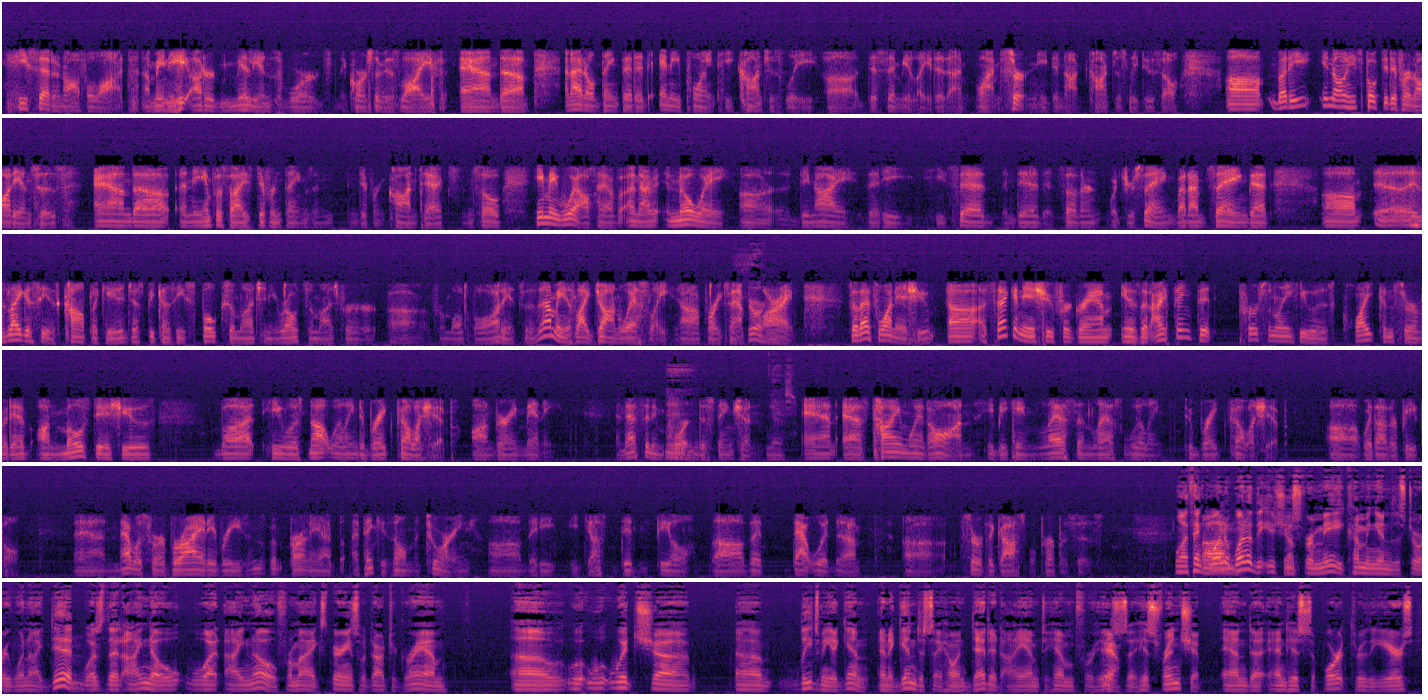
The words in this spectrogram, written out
he said an awful lot. I mean, he uttered millions of words in the course of his life, and uh, and I don't think that at any point he consciously uh, dissimulated. I'm, well, I'm certain he did not consciously do so. Uh, but he, you know, he spoke to different audiences, and uh, and he emphasized different things in, in different contexts, and so he may well have. And I in no way uh, deny that he he said and did at Southern what you're saying, but I'm saying that um, uh, his legacy is complicated just because he spoke so much and he wrote so much for uh, for multiple audiences. I mean, it's like John Wesley, uh, for example. Sure. All right, so that's one issue. Uh, a second issue for Graham is that I think that personally he was quite conservative on most issues, but he was not willing to break fellowship on very many. And that's an important mm. distinction. Yes. And as time went on, he became less and less willing to break fellowship uh, with other people and that was for a variety of reasons, but partly I, I think his own maturing uh, that he he just didn't feel uh, that that would uh, uh, serve the gospel purposes. Well, I think one um, one of the issues yep. for me coming into the story when I did was that I know what I know from my experience with Dr. Graham, uh, w- w- which uh, uh, leads me again and again to say how indebted I am to him for his yeah. uh, his friendship and uh, and his support through the years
